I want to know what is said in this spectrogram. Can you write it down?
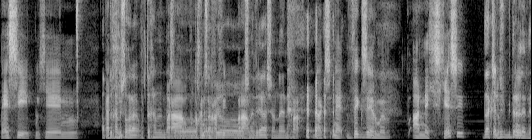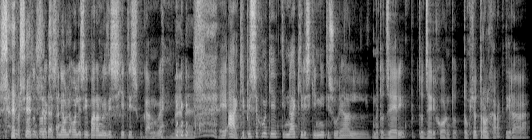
πέσει, που είχε... μ, Από το είχαν στο, γρα... που το είχαν, ναι, Μπράβο, στο, που το στο είχαν στο γραφείο γραφείο. Μπράβο. συνεδριάσεων. Ναι, ναι. Μπρα- εντάξει, ναι, δεν ξέρουμε αν έχει σχέση. Εντάξει, μην, μην τρελαίνεσαι. Τέλος πάντων, τώρα ξέρεις, είναι όλες οι παρανοηδεί συσχετήσει που κάνουμε. ε, α, και επίσης έχουμε και την άκυρη σκηνή της Ουρεάλ με τον Τζέρι, τον Τζέρι Χόρν, το, τον πιο τρόλ χαρακτήρα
